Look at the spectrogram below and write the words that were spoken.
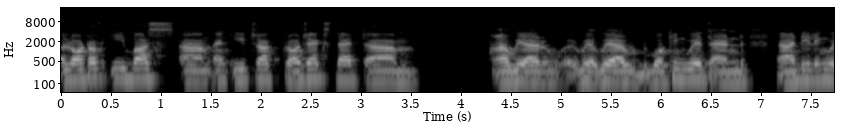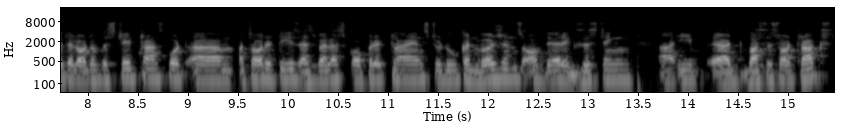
a lot of e-bus um, and e-truck projects that um, uh, we are we, we are working with and uh, dealing with a lot of the state transport um, authorities as well as corporate clients to do conversions of their existing uh, e uh, buses or trucks.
